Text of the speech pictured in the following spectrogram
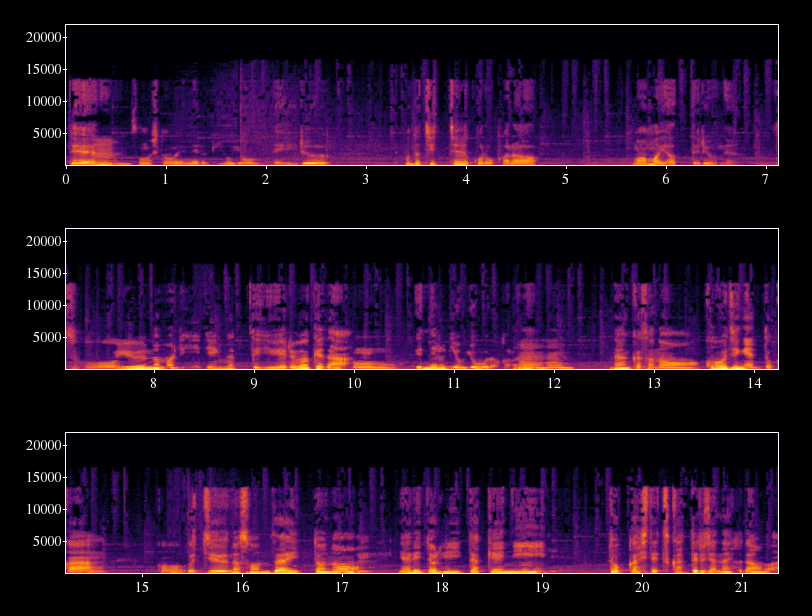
て、うん。その人のエネルギーを読んでいる。ほんとちっちゃい頃から、まあまあやってるよね。そういうのもリーディングって言えるわけだ。うん。エネルギーを読むだからね。うんうん。なんかその、高次元とか、こう宇宙の存在とのうん。うん。やりとりだけに特化して使ってるじゃない、普段は。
